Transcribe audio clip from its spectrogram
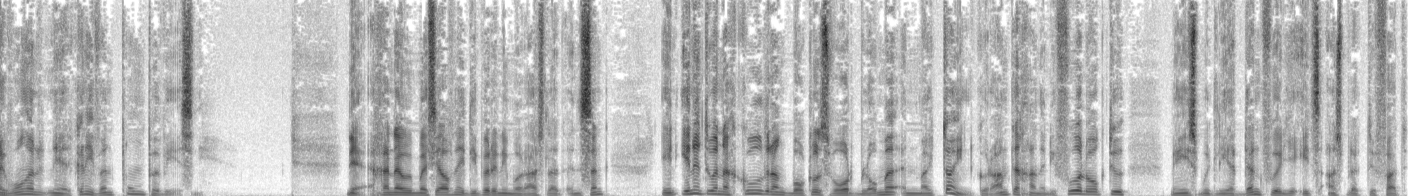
Ek wonder nee, dit kan nie windpompe wees nie. Nee, ek gaan nou myself net dieper in die moras laat insink. En 21 koeldrankbottels word blomme in my tuin. Koerante gaan in die voorhok toe. Mens moet leer dink voor jy iets asblik toe vat.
